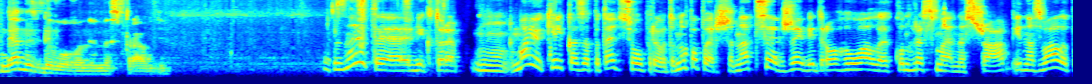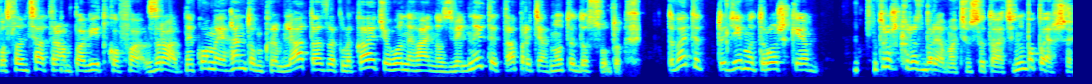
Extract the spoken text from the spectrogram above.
Я не здивований насправді. Знаєте, Вікторе, маю кілька запитань з цього приводу. Ну, по-перше, на це вже відреагували конгресмени США і назвали посланця Трампа Віткофа зрадником і агентом Кремля та закликають його негайно звільнити та притягнути до суду. Давайте тоді ми трошки. Трошки розберемо цю ситуацію. Ну, по-перше,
